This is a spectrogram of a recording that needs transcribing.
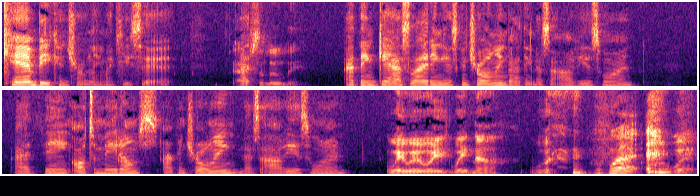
can be controlling, like you said. Absolutely. I, I think gaslighting is controlling, but I think that's an obvious one. I think ultimatums are controlling. That's an obvious one. Wait, wait, wait, wait now. What? What? what?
